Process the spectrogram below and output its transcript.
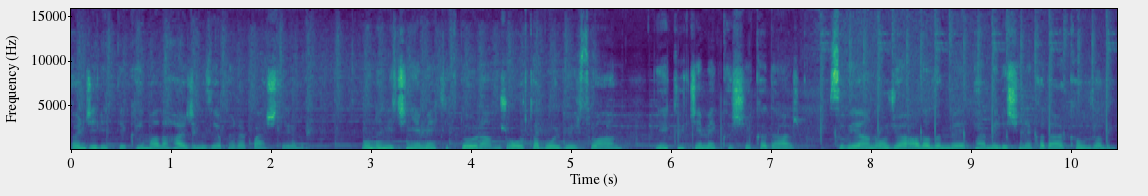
Öncelikle kıymalı harcımızı yaparak başlayalım. Bunun için yemeklik doğranmış orta boy bir soğan ve 2-3 yemek kaşığı kadar sıvı yağını ocağa alalım ve pembeleşene kadar kavuralım.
